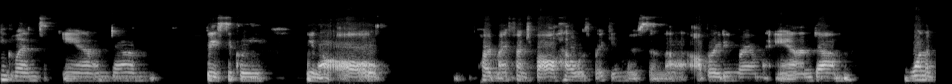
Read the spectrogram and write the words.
England, and um, basically, you know, all, pardon my French, but all hell was breaking loose in the operating room. And um, one of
